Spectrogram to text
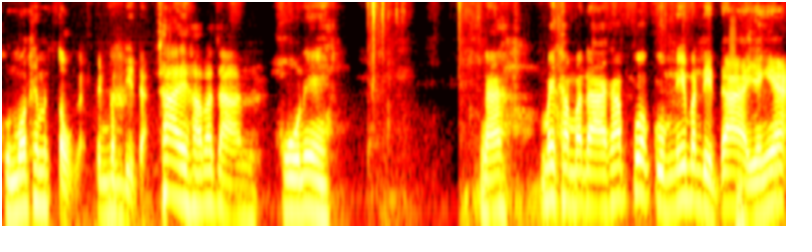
คุณมดให้มันตกอะเป็นบัณฑิตอะใช่ครับอาจารย์ โหนี่ นะ ไม่ธรรมดาครับ พวกกลุ่มนี้บัณฑิตได้อย่างเงี้ย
